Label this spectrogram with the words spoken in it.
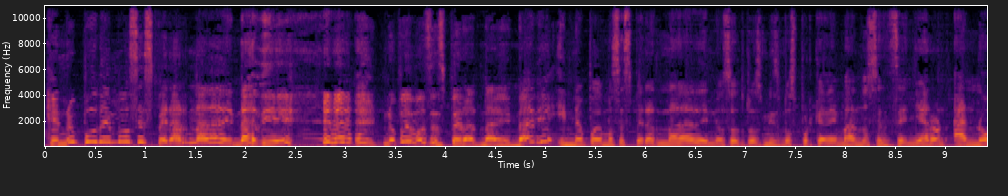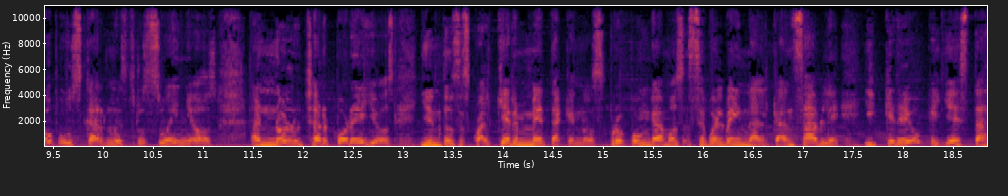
que no podemos esperar nada de nadie? no podemos esperar nada de nadie y no podemos esperar nada de nosotros mismos porque además nos enseñaron a no buscar nuestros sueños, a no luchar por ellos y entonces cualquier meta que nos propongamos se vuelve inalcanzable y creo que ya está,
